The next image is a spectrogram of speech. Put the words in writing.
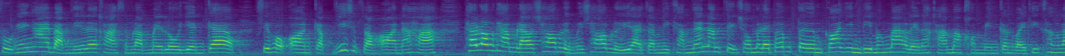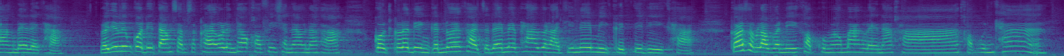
สูตรง่ายๆ แบบนี้เลยค่ะสำหรับไมโลเย็นแก้ว 16 ออนกับ 22 ออนนะคะ ถ้าลองทำแล้วชอบหรือไม่ชอบ หรืออยากจะมีคำแนะนำติชมอะไรเพิ่มเติมก็ยินดีมากๆเลยนะคะ มาคอมเมนต์กันไว้ที่ข้างล่างได้เลยค่ะ แล้วอย่าลืมกดติดตาม subscribe Oriental Coffee Channel นะคะ กดกระดิ่งกันด้วยค่ะ จะได้ไม่พลาดเวลาที่เน่มีคลิปดีๆค่ะ ก็สำหรับวันนี้ขอบคุณมาก ๆ เลยนะคะ ขอบคุณค่ะ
